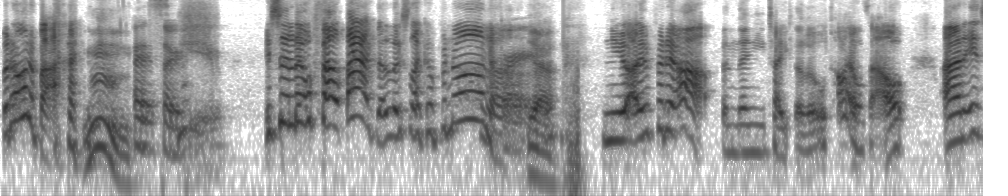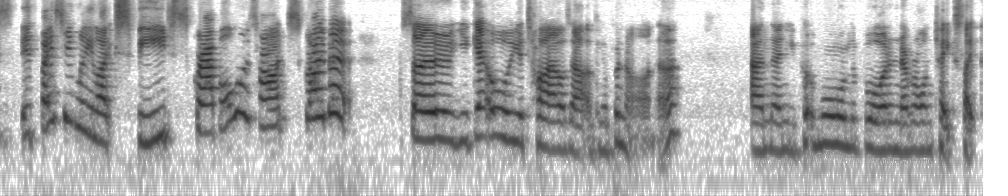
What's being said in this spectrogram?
banana bag. Mm, It's so cute. It's a little felt bag that looks like a banana. yeah, And you open it up, and then you take the little tiles out, and it's it's basically like speed Scrabble. Is how I describe it. So you get all your tiles out of your banana, and then you put them all on the board, and everyone takes like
